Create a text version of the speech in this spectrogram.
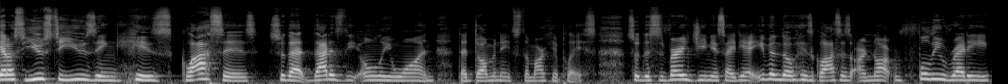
get us used to using his glasses so that that is the only one that dominates the marketplace. So this is a very genius idea even though his glasses are not fully ready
